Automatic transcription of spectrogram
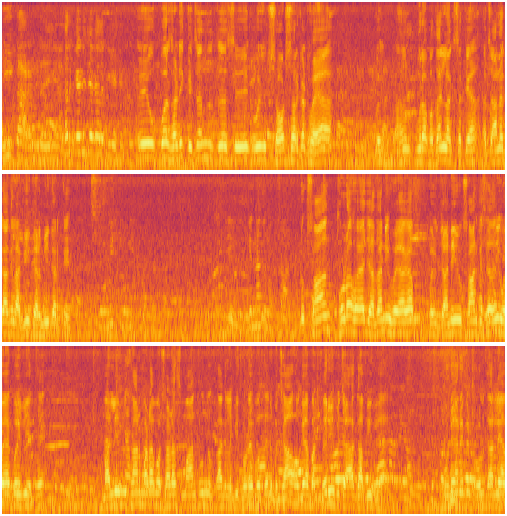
ਕੀ ਕਾਰਨ ਰਹੇ ਨੇ ਸਰ ਕਿਹੜੀ ਜਗ੍ਹਾ ਲੱਗੀ ਹੈ? ਇਹ ਉੱਪਰ ਸਾਡੀ ਕਿਚਨ ਦੇ ਸੇ ਕੋਈ ਸ਼ਾਰਟ ਸਰਕਟ ਹੋਇਆ। ਕੋਈ ਹੁਣ ਪੂਰਾ ਪਤਾ ਨਹੀਂ ਲੱਗ ਸਕਿਆ। ਅਚਾਨਕ ਅੱਗ ਲੱਗ ਗਈ ਗਰਮੀ ਕਰਕੇ। ਕਿੰਨਾ ਕੁ ਨੁਕਸਾਨ? ਨੁਕਸਾਨ ਥੋੜਾ ਹੋਇਆ ਜ਼ਿਆਦਾ ਨਹੀਂ ਹੋਇਆਗਾ ਜਾਨੀ ਨੁਕਸਾਨ ਕਿਸੇ ਦਾ ਨਹੀਂ ਹੋਇਆ ਕੋਈ ਵੀ ਇੱਥੇ। ਮਾਲੀ ਨੁਕਸਾਨ ਮਾੜਾ ਮੋਟਾ ਸਾਡਾ ਸਮਾਨ ਤੋਂ ਅੱਗ ਲੱਗੀ ਥੋੜੇ ਬਹੁਤੇ ਨੂੰ ਬਚਾਅ ਹੋ ਗਿਆ ਬਟ ਫਿਰ ਵੀ ਬਚਾਅ ਕਾਫੀ ਹੋਇਆ। ਮੁੰਡਿਆਂ ਨੇ ਕੰਟਰੋਲ ਕਰ ਲਿਆ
